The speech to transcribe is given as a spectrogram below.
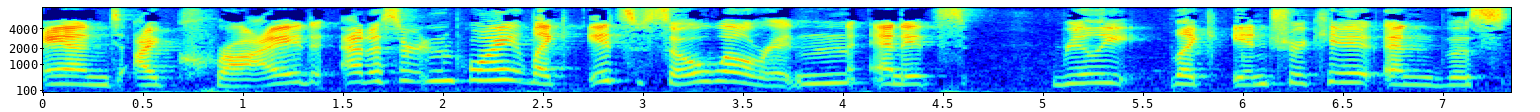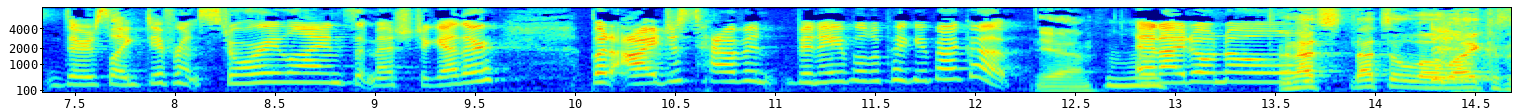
and I cried at a certain point. Like it's so well written and it's really like intricate and this there's like different storylines that mesh together. But I just haven't been able to pick it back up, yeah, mm-hmm. and I don't know. and that's that's a low light because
